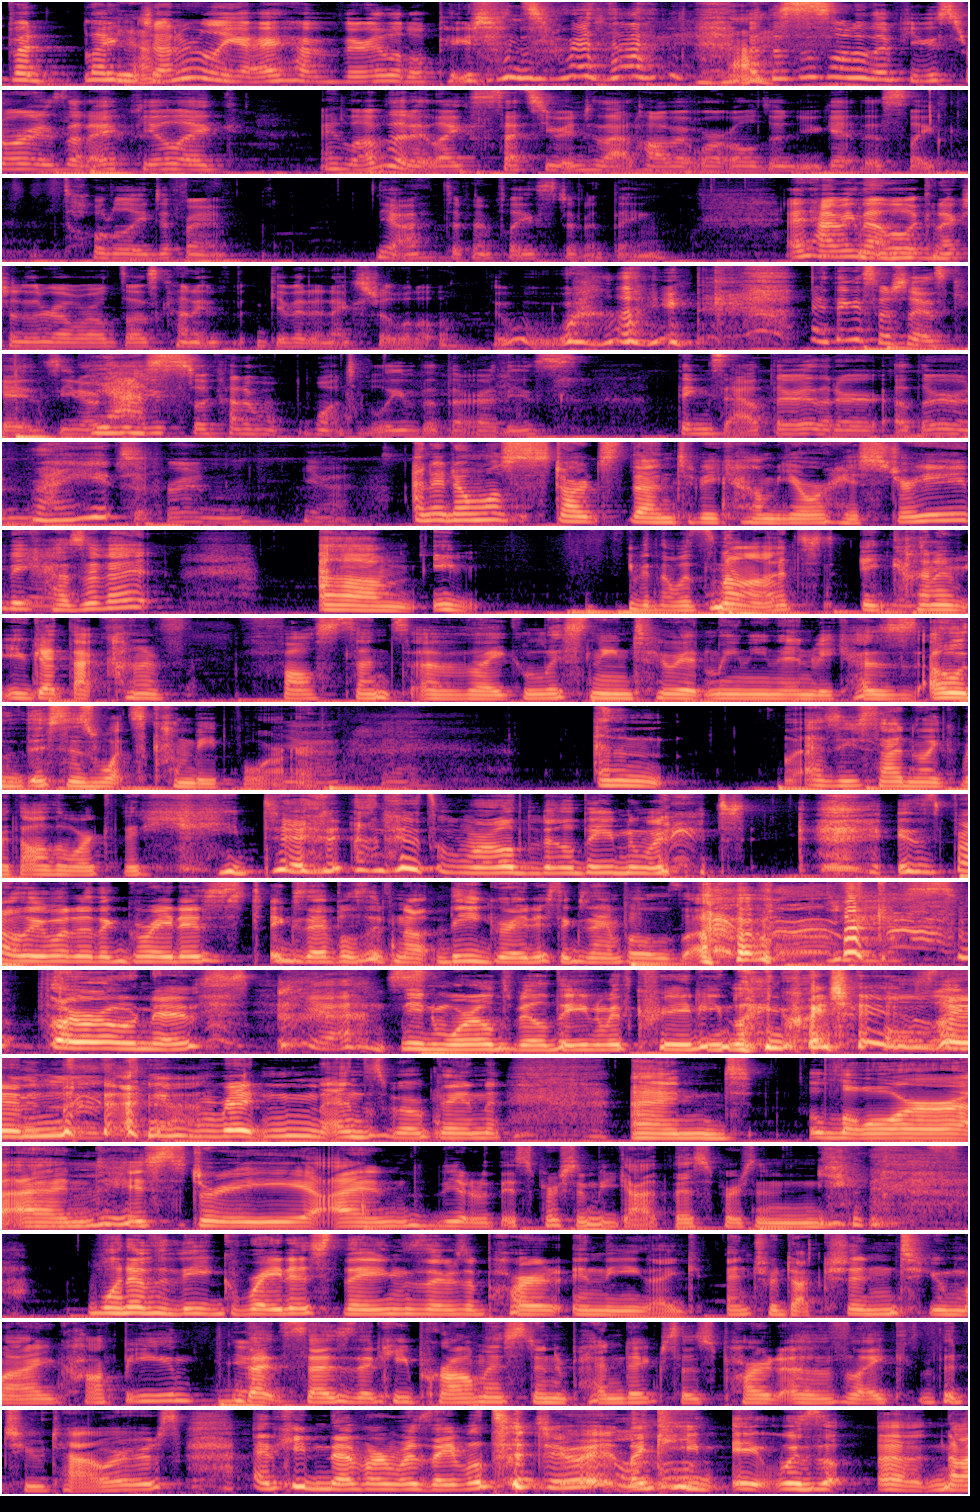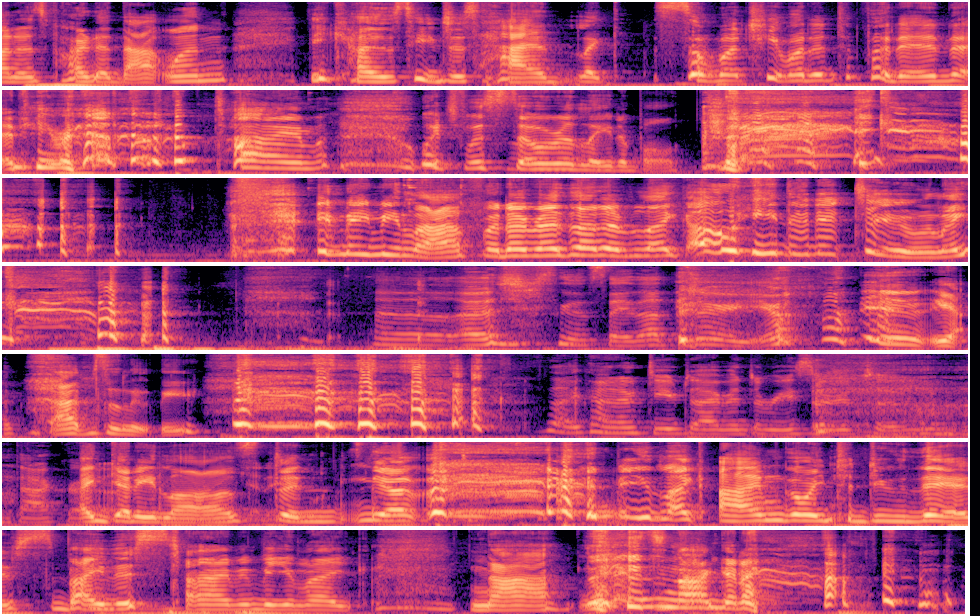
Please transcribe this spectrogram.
but like Yeah. generally, I have very little patience for that. But this is one of the few stories that I feel like I love that it like sets you into that Hobbit world, and you get this like totally different, yeah, different place, different thing. And having that Mm-hmm. little connection to the real world does kind of give it an extra little ooh. like, I think especially as kids, you know, 'cause you still kind of want to believe that there are these things out there that are other and Right? different. And, yeah, And it almost starts then to become your history because of it. Um, even though it's not, it kind of you get that kind of false sense of like listening to it, leaning in because oh, this is what's come before. yeah, yeah. And as you said, like with all the work that he did on his world building, which is probably one of the greatest examples, if not the greatest examples of like thoroughness Yeah. in world building with creating languages, and, and written and spoken and lore and history and you know this person begat this person. One of the greatest things there's a part in the like introduction to my copy that says that he promised an appendix as part of like the two towers and he never was able to do it. Like he it was uh, not as part of that one because he just had like so much he wanted to put in and he ran out of time which was so relatable made me laugh when I read that. I'm like, oh, he did it too. Like, Uh, I was just gonna say that very you. yeah, absolutely. that kind of deep dive into research and background. And getting lost Getting and yeah, and being like, I'm going going to do this by this time, and being like, nah, it's not gonna happen.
